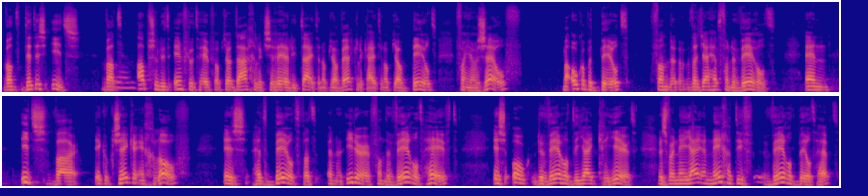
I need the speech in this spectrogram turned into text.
Want dit is iets wat Ja. absoluut invloed heeft op jouw dagelijkse realiteit en op jouw werkelijkheid en op jouw beeld van jouzelf, maar ook op het beeld van de, dat jij hebt van de wereld. En iets waar ik ook zeker in geloof, is het beeld wat een ieder van de wereld heeft, is ook de wereld die jij creëert. Dus wanneer jij een negatief wereldbeeld hebt,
